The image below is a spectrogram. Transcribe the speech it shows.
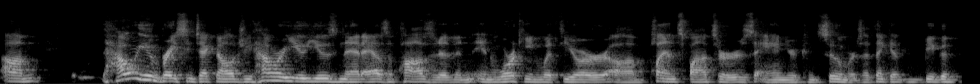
Um, how are you embracing technology? How are you using that as a positive in, in working with your uh, plan sponsors and your consumers? I think it'd be a good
